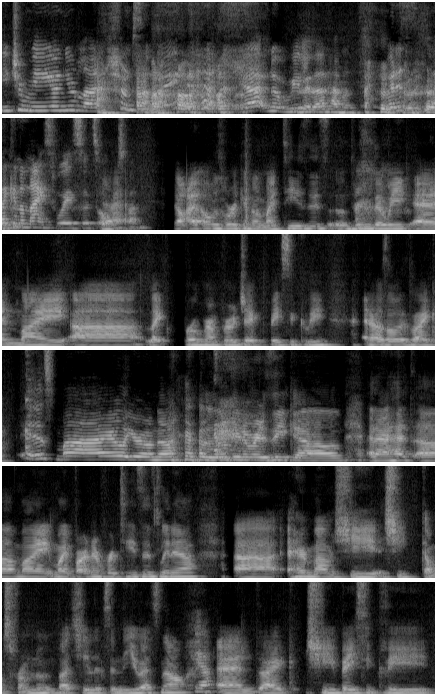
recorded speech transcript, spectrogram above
feature me on your lunch or something? yeah, no, really, that happened. But it's like in a nice way, so it's always Yeah. fun. Yeah, I, I was working on my thesis uh, during the week and my uh, like program project basically, and I was always like, "Ismail, you're on the Lund University account." And I had uh, my my partner for thesis, Linnea. Uh, her mom, she she comes from Lund, but she lives in the U.S. now. Yeah. And like she basically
